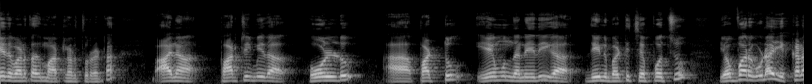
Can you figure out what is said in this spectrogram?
ఏది పడితే అది మాట్లాడుతురట ఆయన పార్టీ మీద హోల్డ్ ఆ పట్టు ఏముందనేది ఇక దీన్ని బట్టి చెప్పొచ్చు. ఎవ్వరు కూడా ఎక్కడ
